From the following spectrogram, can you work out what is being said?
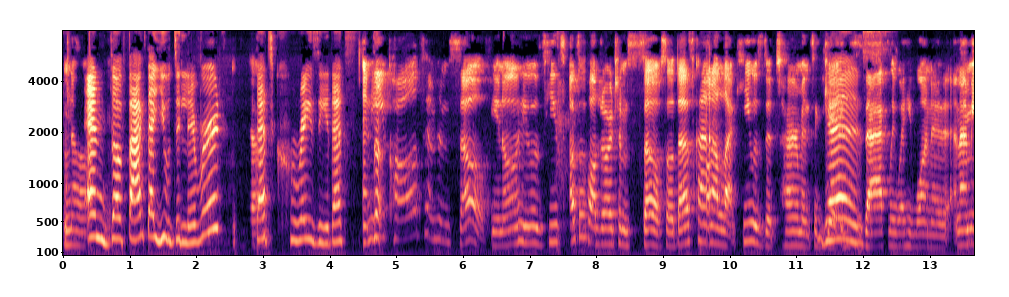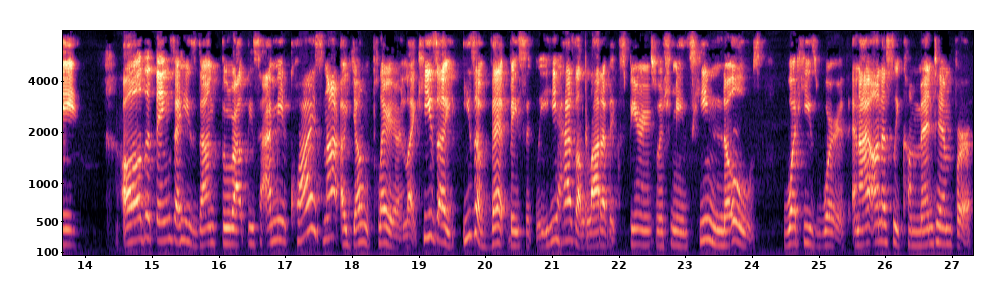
no, And the fact that you delivered, Yeah. that's crazy. That's and the- he called him himself. You know, he was he's to Paul George himself, so that's kind of like he was determined to get Yes. exactly what he wanted. And I mean, all the things that he's done throughout these. I mean, Kawhi's not a young player. Like he's a he's a vet basically. He has a lot of experience, which means he knows what he's worth. And I honestly commend him for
